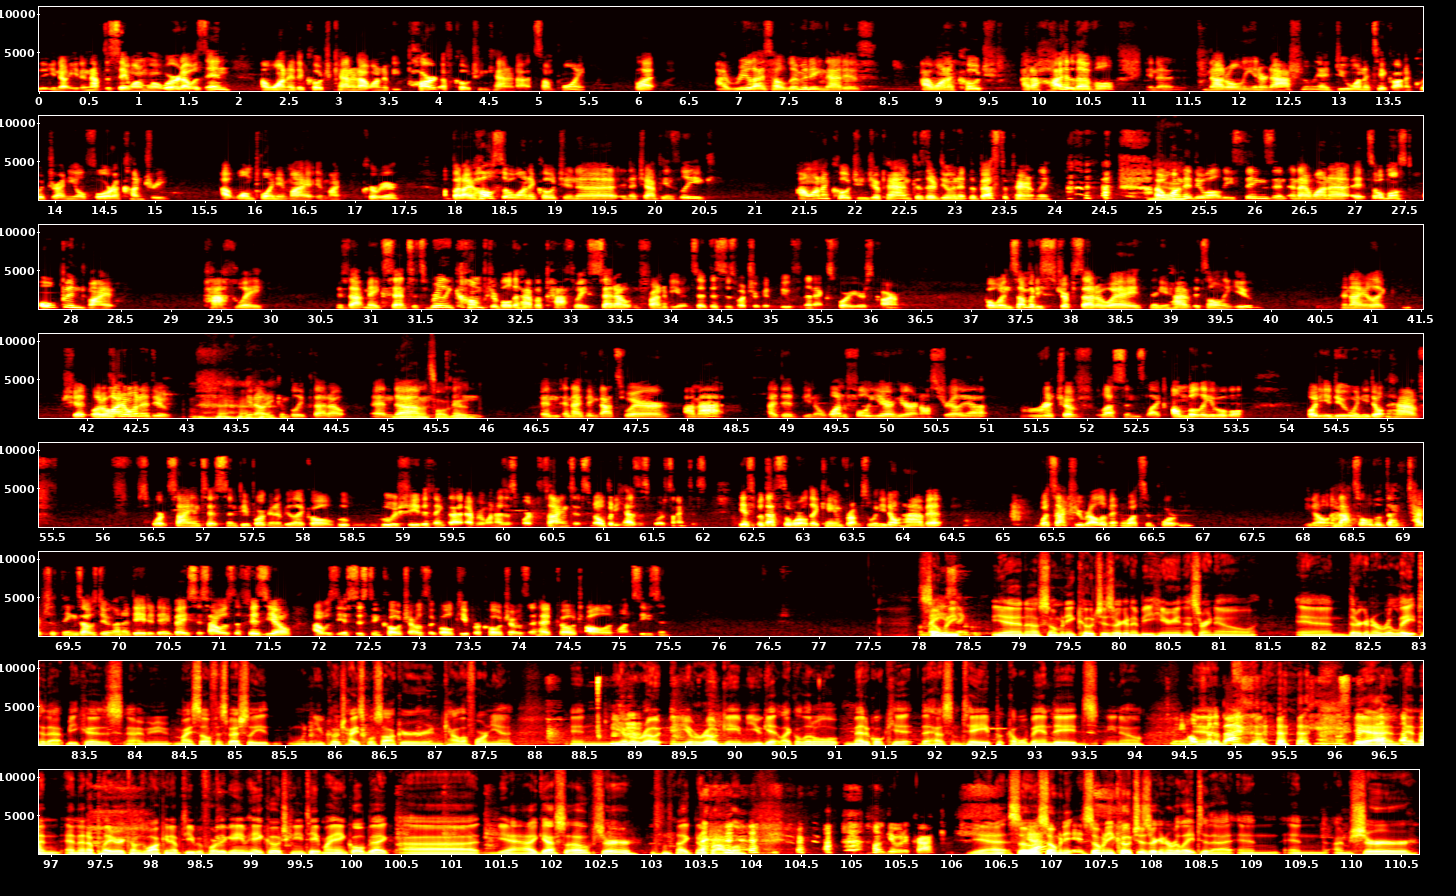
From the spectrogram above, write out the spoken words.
you know, he didn't have to say one more word. I was in. I wanted to coach Canada. I wanted to be part of coaching Canada at some point. But I realized how limiting that is. I want to coach at a high level in a not only internationally. I do want to take on a quadrennial for a country at one point in my in my career, but I also want to coach in a in a Champions League. I want to coach in Japan because they're doing it the best apparently. I want to do all these things and, and I want to, it's almost opened my pathway, if that makes sense. It's really comfortable to have a pathway set out in front of you and said, this is what you're going to do for the next four years, Carm. But when somebody strips that away, then you have, it's only you. And now you're like, shit, what do I want to do? You know, you can bleep that out. And, No, um, it's all good. And, and, and I think that's where I'm at. I did, you know, one full year here in Australia, rich of lessons, like unbelievable. What do you do when you don't have sports scientists and people are going to be like, oh, who, who is she to think that everyone has a sports scientist? Nobody has a sports scientist. Yes, but that's the world they came from. So when you don't have it, what's actually relevant and what's important? You know, and that's all the types of things I was doing on a day to day basis. I was the physio, I was the assistant coach, I was the goalkeeper coach, I was the head coach, all in one season. so many Amazing. yeah no so many coaches are going to be hearing this right now and they're going to relate to that because i mean myself especially when you coach high school soccer in california and you have a Mm-hmm. road and you have a road game you get like a little medical kit that has some tape a couple band-aids you know And you hope for the best yeah and, and then and then a player comes walking up to you before the game hey coach can you tape my ankle be like uh yeah i guess so sure like no problem I'll give it a crack. yeah. So Yeah, so many so many coaches are going to relate to that, and and I'm sure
